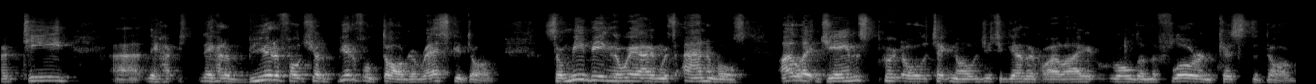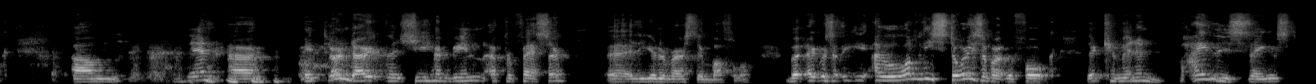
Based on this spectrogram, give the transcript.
had tea. Uh, they had they had a beautiful she had a beautiful dog, a rescue dog. So me being the way I am with animals, I let James put all the technology together while I rolled on the floor and kissed the dog. Um, then uh, it turned out that she had been a professor uh, at the University of Buffalo. But it was, I love these stories about the folk that come in and buy these things,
